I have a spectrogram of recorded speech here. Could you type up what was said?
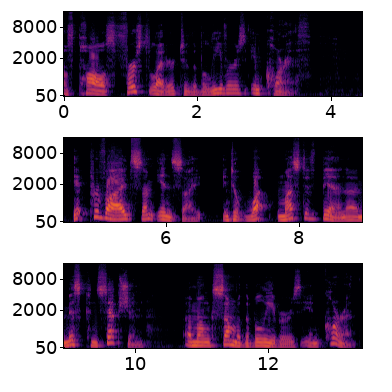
of Paul's first letter to the believers in Corinth. It provides some insight into what must have been a misconception among some of the believers in Corinth,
